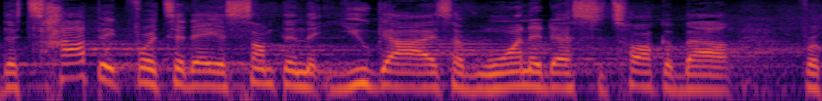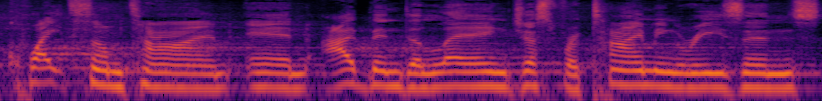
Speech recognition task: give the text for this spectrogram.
the topic for today is something that you guys have wanted us to talk about for quite some time, and I've been delaying just for timing reasons,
